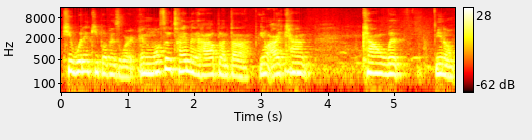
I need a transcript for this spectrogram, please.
He wouldn't keep up his word. And most of the time me dejaba plantada. You know, I can't count with, you know,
